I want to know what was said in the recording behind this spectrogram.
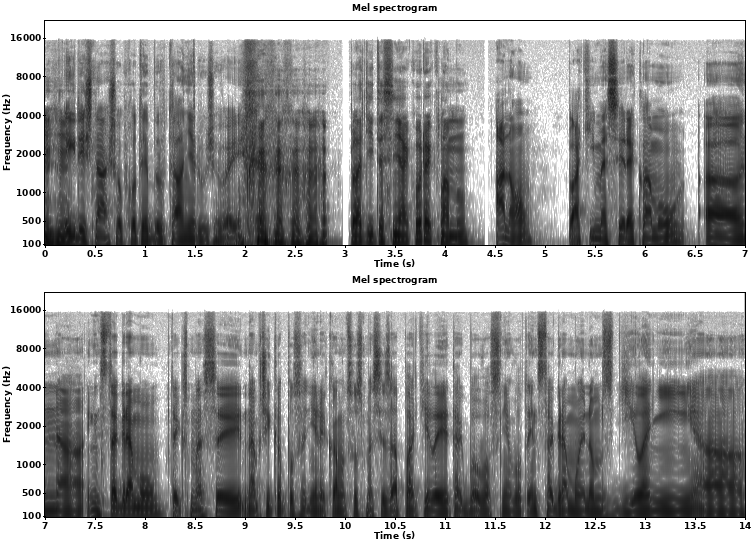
Mm-hmm. I když náš obchod je brutálně růžový. Platíte si nějakou reklamu? Ano, platíme si reklamu. Uh, na Instagramu, tak jsme si například poslední reklamu, co jsme si zaplatili, tak bylo vlastně od Instagramu jenom sdílení uh,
